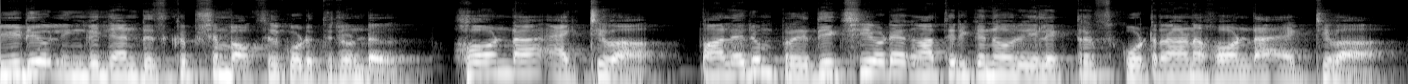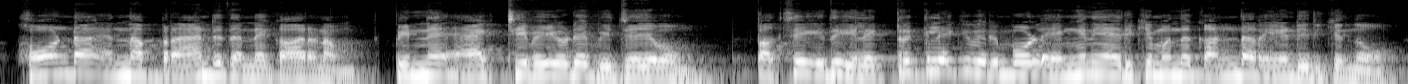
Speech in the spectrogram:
വീഡിയോ ലിങ്ക് ഞാൻ ഡിസ്ക്രിപ്ഷൻ ബോക്സിൽ കൊടുത്തിട്ടുണ്ട്. Honda Activa. പലരും പ്രതീക്ഷയോടെ കാത്തിരിക്കുന്ന ഒരു ഇലക്ട്രിക് സ്കൂട്ടറാണ് ഹോണ്ട ആക്ടിവ. ഹോണ്ട എന്ന ബ്രാൻഡ് തന്നെ കാരണം. പിന്നെ ആക്ടിവയുടെ വിജയവും. പക്ഷേ ഇത് ഇലക്ട്രിക്കിലേക്ക് വരുമ്പോൾ എങ്ങനെയായിരിക്കുമെന്ന് കണ്ടറിയേണ്ടിയിരിക്കുന്നു.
